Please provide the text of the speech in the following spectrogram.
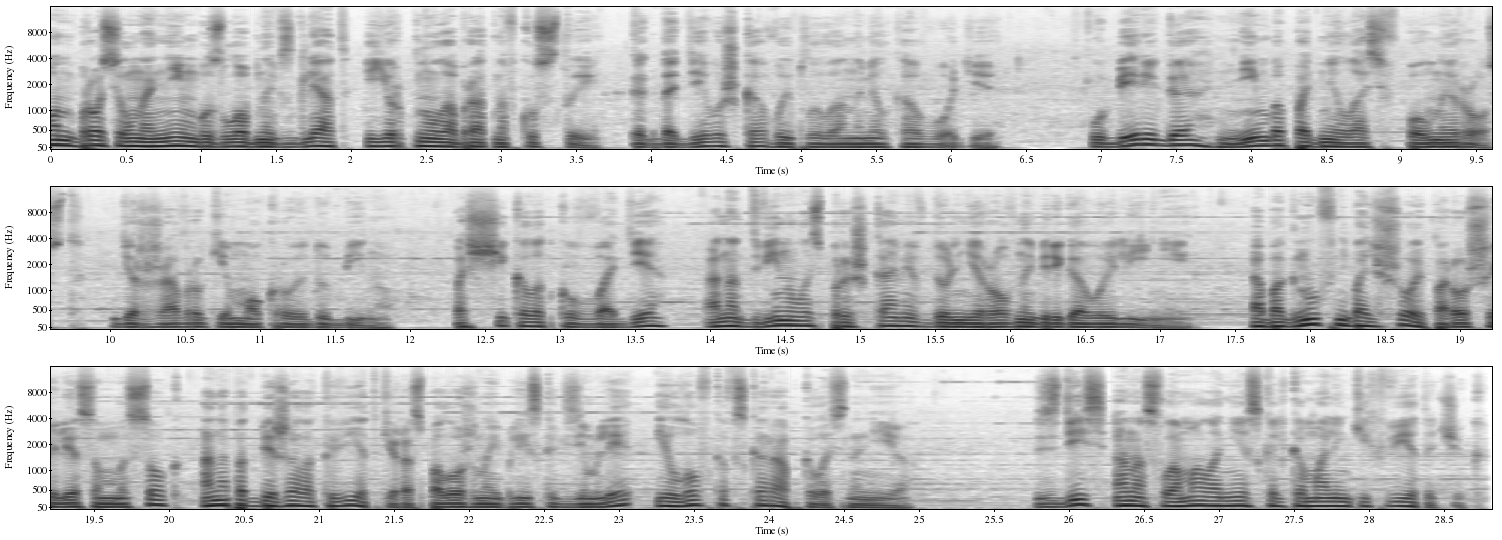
Он бросил на Нимбу злобный взгляд и юркнул обратно в кусты, когда девушка выплыла на мелководье. У берега Нимба поднялась в полный рост, держа в руке мокрую дубину. По щиколотку в воде она двинулась прыжками вдоль неровной береговой линии, Обогнув небольшой, поросший лесом мысок, она подбежала к ветке, расположенной близко к земле, и ловко вскарабкалась на нее. Здесь она сломала несколько маленьких веточек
